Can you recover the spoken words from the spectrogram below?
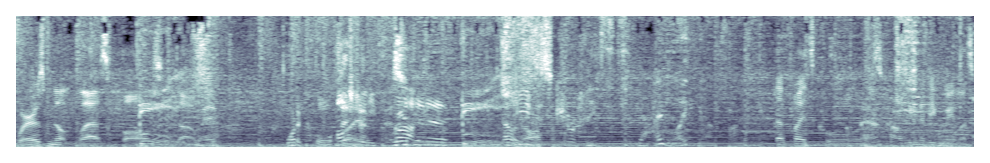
Where's Milk Glass Balls? That wave. What a cool fight. That was awesome. Yeah, I like that fight. That fight's cool. It's probably gonna be way less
